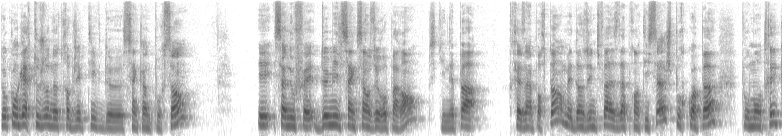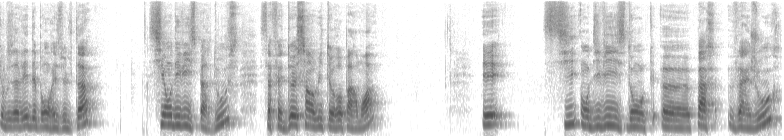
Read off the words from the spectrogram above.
donc on garde toujours notre objectif de 50% et ça nous fait 2500 euros par an ce qui n'est pas très important mais dans une phase d'apprentissage pourquoi pas pour montrer que vous avez des bons résultats. Si on divise par 12 ça fait 208 euros par mois et si on divise donc euh, par 20 jours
